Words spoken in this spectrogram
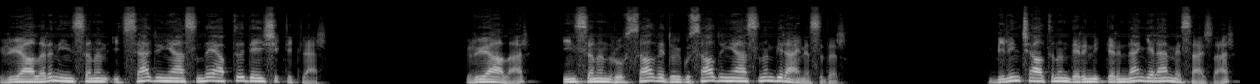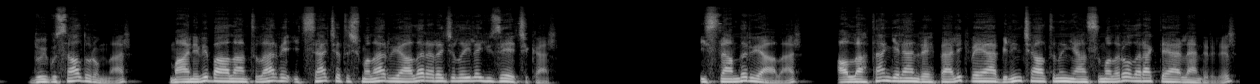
Rüyaların insanın içsel dünyasında yaptığı değişiklikler. Rüyalar, insanın ruhsal ve duygusal dünyasının bir aynasıdır. Bilinçaltının derinliklerinden gelen mesajlar, duygusal durumlar, manevi bağlantılar ve içsel çatışmalar rüyalar aracılığıyla yüzeye çıkar. İslam'da rüyalar, Allah'tan gelen rehberlik veya bilinçaltının yansımaları olarak değerlendirilir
